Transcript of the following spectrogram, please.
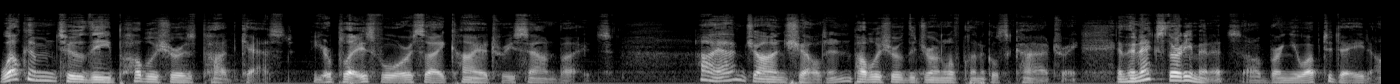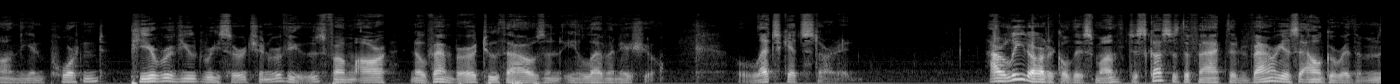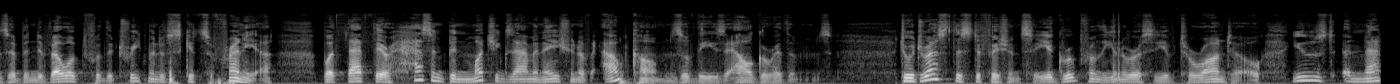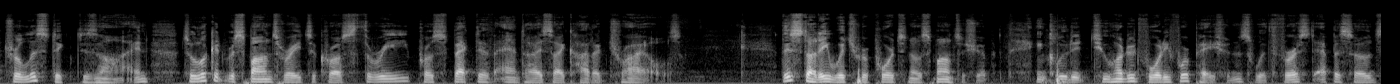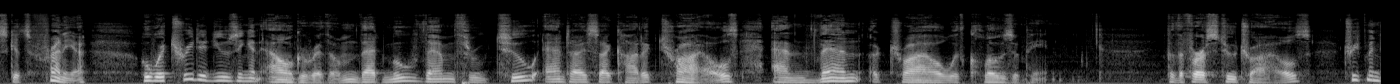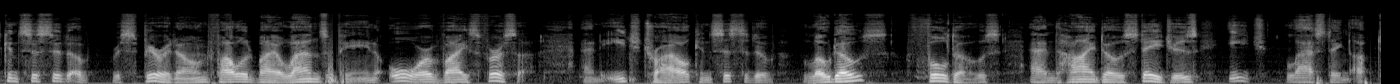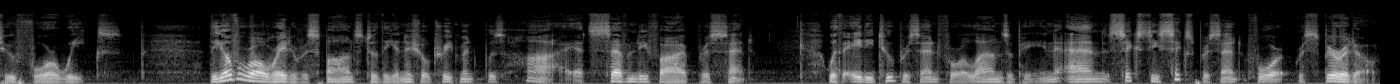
Welcome to the Publishers Podcast, your place for psychiatry soundbites. Hi, I'm John Shelton, publisher of the Journal of Clinical Psychiatry. In the next 30 minutes, I'll bring you up to date on the important peer reviewed research and reviews from our November 2011 issue. Let's get started. Our lead article this month discusses the fact that various algorithms have been developed for the treatment of schizophrenia, but that there hasn't been much examination of outcomes of these algorithms. To address this deficiency, a group from the University of Toronto used a naturalistic design to look at response rates across three prospective antipsychotic trials. This study, which reports no sponsorship, included 244 patients with first episode schizophrenia who were treated using an algorithm that moved them through two antipsychotic trials and then a trial with clozapine. For the first two trials, treatment consisted of risperidone followed by olanzapine or vice versa, and each trial consisted of low dose, full dose, and high dose stages, each lasting up to four weeks. The overall rate of response to the initial treatment was high at 75%, with 82% for olanzapine and 66% for risperidone.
